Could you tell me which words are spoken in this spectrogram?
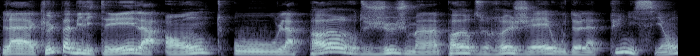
La culpabilité, la honte ou la peur du jugement, peur du rejet ou de la punition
